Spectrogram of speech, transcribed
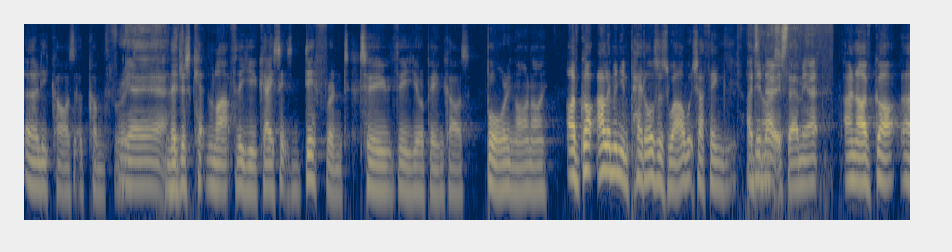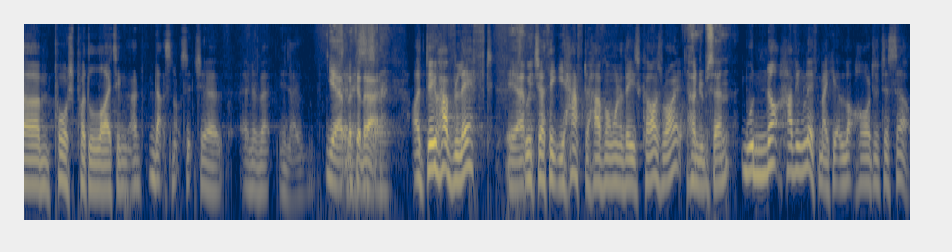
early cars that had come through. Yeah, yeah, yeah. And they just kept them that for the UK, so it's different to the European cars. Boring, aren't I? I've got aluminium pedals as well, which I think I did notice them. Yeah. and I've got um, Porsche puddle lighting. That's not such a, an event, you know. Yeah, look at that. I do have lift, Yeah. which I think you have to have on one of these cars, right? Hundred percent. Would not having lift make it a lot harder to sell?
